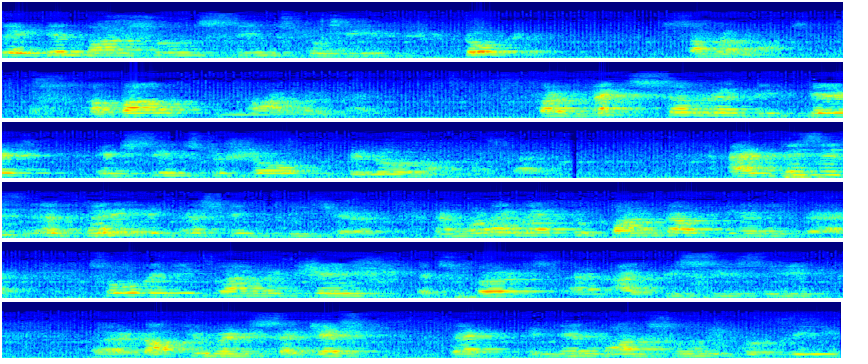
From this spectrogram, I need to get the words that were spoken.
the Indian monsoon seems to be total. Several decades, it seems to show below normal value. And this is a very interesting feature. And what I'd like to point out here is that so many climate change experts and IPCC uh, documents suggest that Indian monsoon could be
